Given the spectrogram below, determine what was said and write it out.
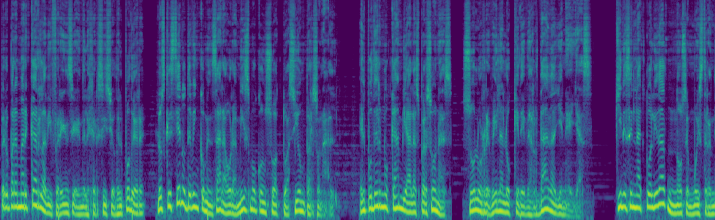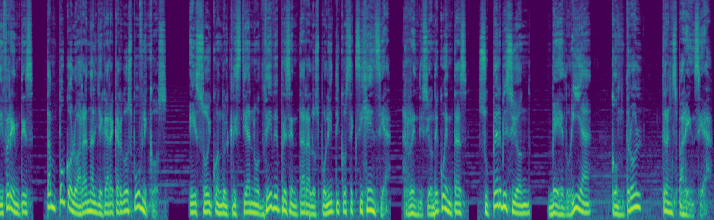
Pero para marcar la diferencia en el ejercicio del poder, los cristianos deben comenzar ahora mismo con su actuación personal. El poder no cambia a las personas, solo revela lo que de verdad hay en ellas. Quienes en la actualidad no se muestran diferentes, tampoco lo harán al llegar a cargos públicos. Es hoy cuando el cristiano debe presentar a los políticos exigencia, rendición de cuentas, supervisión, veeduría, control, transparencia.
